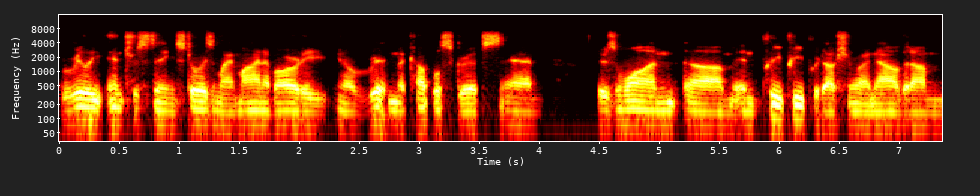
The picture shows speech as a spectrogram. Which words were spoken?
really interesting stories in my mind. I've already, you know, written a couple scripts and there's one um, in pre pre production right now that I'm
